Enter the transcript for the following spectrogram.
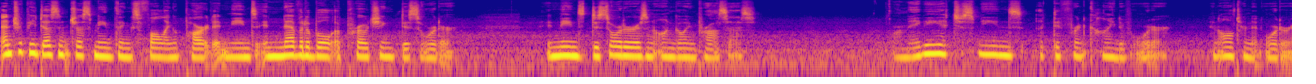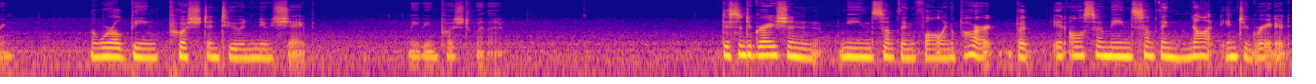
Entropy doesn't just mean things falling apart, it means inevitable approaching disorder. It means disorder is an ongoing process. Or maybe it just means a different kind of order, an alternate ordering. The world being pushed into a new shape, me being pushed with it. Disintegration means something falling apart, but it also means something not integrated.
